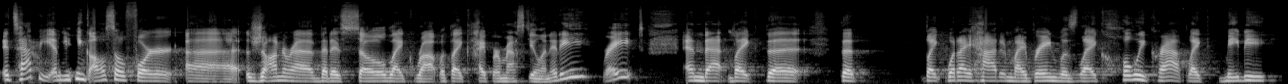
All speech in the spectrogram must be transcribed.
It's happy. And I think also for uh genre that is so like wrought with like hyper masculinity, right? And that like the the like what I had in my brain was like, holy crap, like maybe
